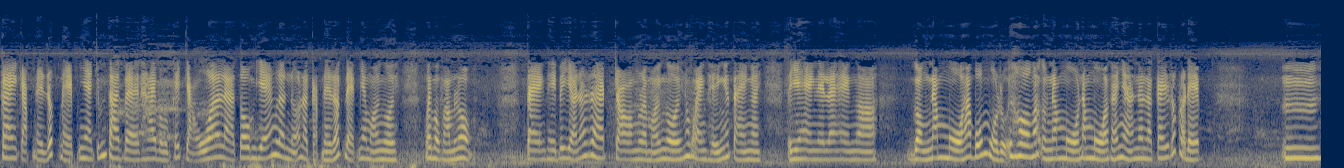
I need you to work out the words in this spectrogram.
Cây cặp này rất đẹp nha. Chúng ta về thay vào một cái chậu á, là tôn dán lên nữa là cặp này rất đẹp nha mọi người. Quay một vòng luôn tàn thì bây giờ nó ra tròn rồi mọi người nó hoàn thiện cái tàn rồi. Tại vì hàng này là hàng uh, gần 5 mùa ha bốn mùa rưỡi hơn á gần 5 mùa 5 mùa cả nhà nên là cây rất là đẹp. Uhm,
